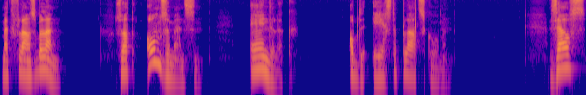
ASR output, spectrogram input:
met Vlaams Belang, zodat onze mensen eindelijk op de eerste plaats komen. Zelfs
